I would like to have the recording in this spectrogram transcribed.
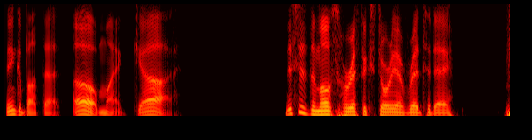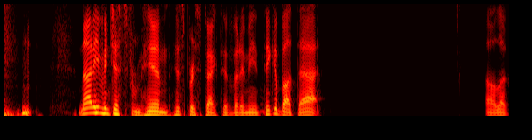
Think about that. Oh my god. This is the most horrific story I've read today. Not even just from him, his perspective, but I mean, think about that. Oh, look,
